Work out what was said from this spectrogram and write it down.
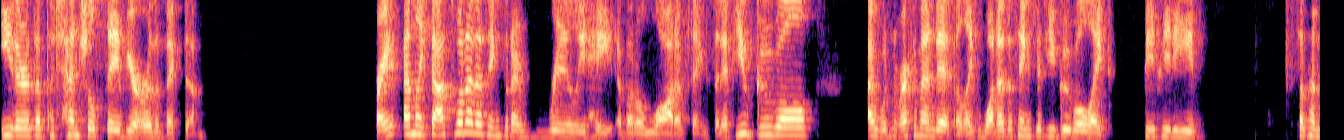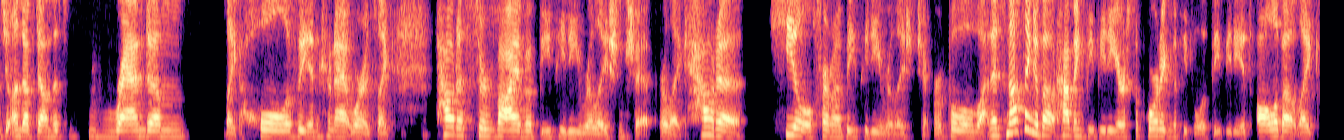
either the potential savior or the victim. right? And like that's one of the things that I really hate about a lot of things. And if you Google, I wouldn't recommend it, but like one of the things if you Google like BPD, sometimes you'll end up down this random like hole of the internet where it's like how to survive a BPD relationship or like how to heal from a BPD relationship or blah blah blah. And it's nothing about having BPD or supporting the people with BPD. It's all about like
